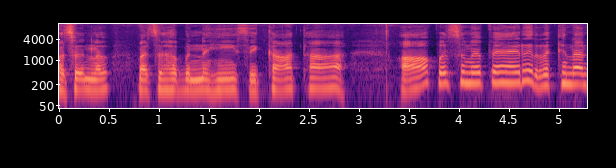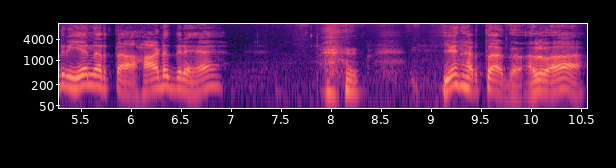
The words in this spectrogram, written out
ಮಸನ ಮಸಹಬ್ ನಹಿ ಸಿಕ್ಕಾತ ಆಪಸ್ ಮೇ ಪ್ಯಾರ ರಖನ ಅಂದ್ರೆ ಏನರ್ಥ ಹಾಡಿದ್ರೆ ಏನು ಅರ್ಥ ಅದು? ಅಲ್ವಾ?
